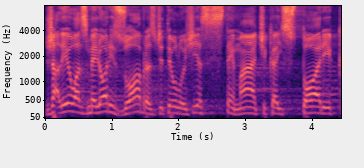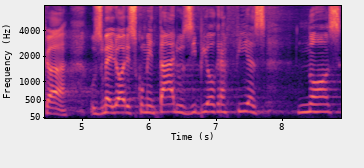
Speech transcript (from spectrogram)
já leu as melhores obras de teologia sistemática, histórica, os melhores comentários e biografias nós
